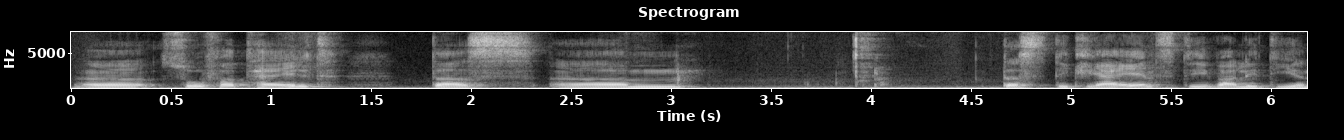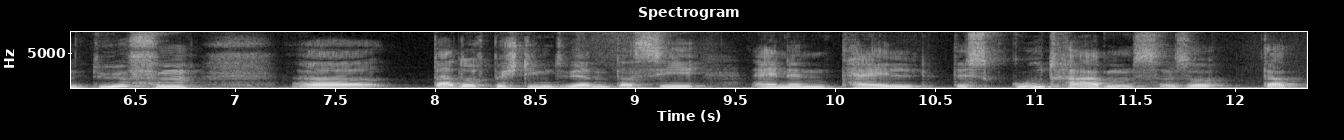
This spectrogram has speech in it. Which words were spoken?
äh, so verteilt, dass, ähm, dass die Clients, die validieren dürfen, äh, dadurch bestimmt werden, dass sie einen Teil des Guthabens, also der,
